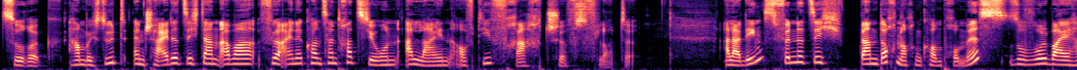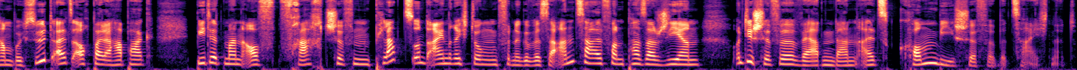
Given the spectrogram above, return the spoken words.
zurück. Hamburg Süd entscheidet sich dann aber für eine Konzentration allein auf die Frachtschiffsflotte. Allerdings findet sich dann doch noch ein Kompromiss. Sowohl bei Hamburg Süd als auch bei der Hapag bietet man auf Frachtschiffen Platz und Einrichtungen für eine gewisse Anzahl von Passagieren und die Schiffe werden dann als Kombischiffe bezeichnet.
